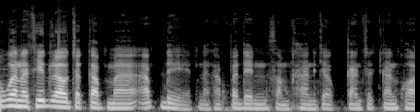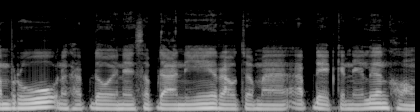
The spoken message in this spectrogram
ทุกวันอาทิตย์เราจะกลับมาอัปเดตนะครับ ประเด็นสำคัญเกี่ยวกับการจัดการความรู้นะครับ โดยในสัปดาห์นี้เราจะมาอัปเดตกันในเรื่องของ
